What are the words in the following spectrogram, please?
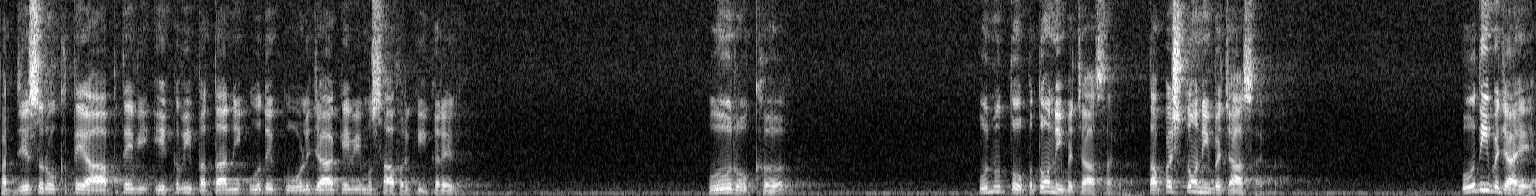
ਪਰ ਜਿਸ ਰੁੱਖ ਤੇ ਆਪ ਤੇ ਵੀ ਇੱਕ ਵੀ ਪਤਾ ਨਹੀਂ, ਉਹਦੇ ਕੋਲ ਜਾ ਕੇ ਵੀ ਮੁਸਾਫਰ ਕੀ ਕਰੇਗਾ? ਉਹ ਰੁੱਖ ਉਹਨੂੰ ਧੁੱਪ ਤੋਂ ਨਹੀਂ ਬਚਾ ਸਕਦਾ, ਤਪਸ਼ ਤੋਂ ਨਹੀਂ ਬਚਾ ਸਕਦਾ। ਉਹਦੀ ਬਜਾਏ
